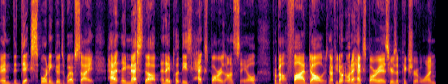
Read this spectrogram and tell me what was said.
and the Dick's Sporting Goods website, had, they messed up and they put these hex bars on sale for about $5. Now, if you don't know what a hex bar is, here's a picture of one.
